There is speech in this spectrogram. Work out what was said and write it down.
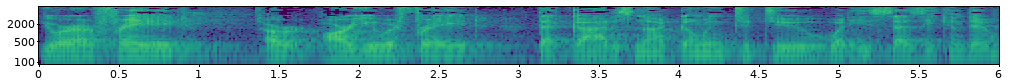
You are afraid, or are you afraid, that God is not going to do what he says he can do?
